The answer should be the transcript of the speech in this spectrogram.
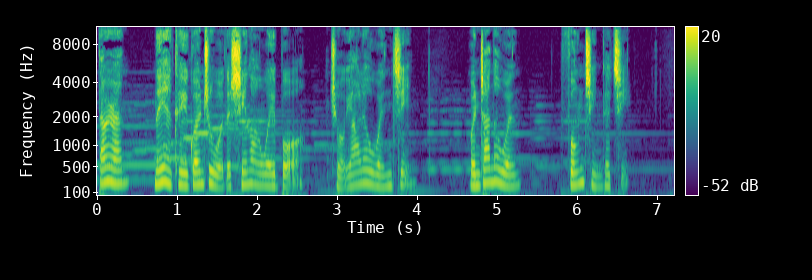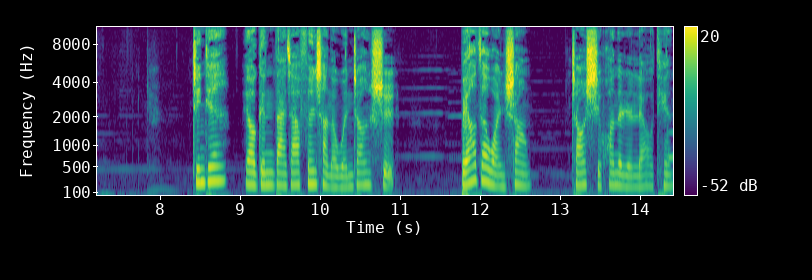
当然，你也可以关注我的新浪微博“九幺六文景”，文章的文，风景的景。今天。要跟大家分享的文章是：不要在晚上找喜欢的人聊天，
